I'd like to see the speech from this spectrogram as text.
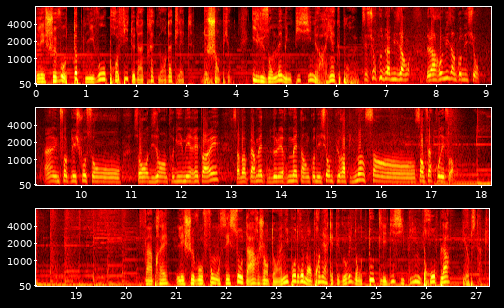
Les chevaux top niveau profitent d'un traitement d'athlète de champions. Ils ont même une piscine rien que pour eux. C'est surtout de la, mise en, de la remise en condition. Hein. une fois que les chevaux sont, sont, disons, entre guillemets, réparés, ça va permettre de les remettre en condition plus rapidement sans, sans faire trop d'efforts. Fin prêt, les chevaux foncent et sautent à Argentan, un hippodrome en première catégorie dans toutes les disciplines trop plats et obstacles.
